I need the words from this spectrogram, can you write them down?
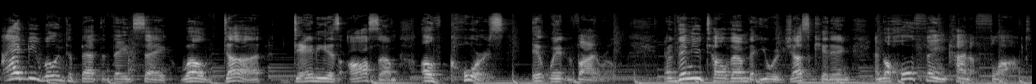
I'd be willing to bet that they'd say, well, duh, Danny is awesome, of course it went viral. And then you tell them that you were just kidding and the whole thing kind of flopped.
